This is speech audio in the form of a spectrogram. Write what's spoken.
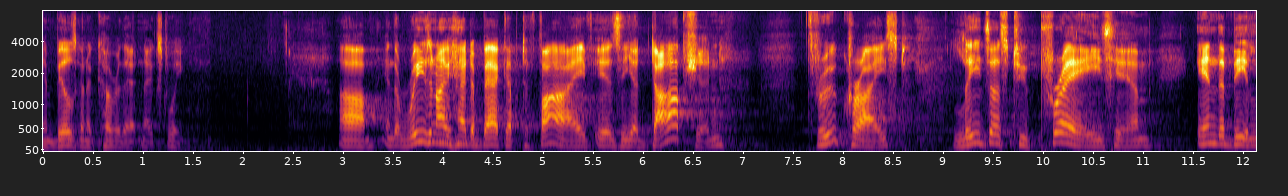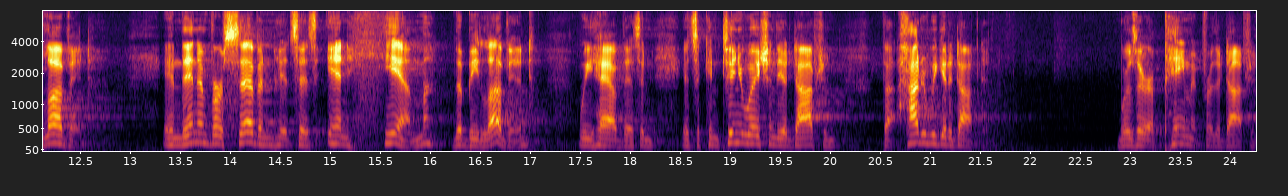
And Bill's going to cover that next week. Um, and the reason I had to back up to 5 is the adoption through Christ leads us to praise him in the beloved. And then in verse 7, it says, In him, the beloved, we have this. And it's a continuation of the adoption. But how did we get adopted? Was there a payment for the adoption?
